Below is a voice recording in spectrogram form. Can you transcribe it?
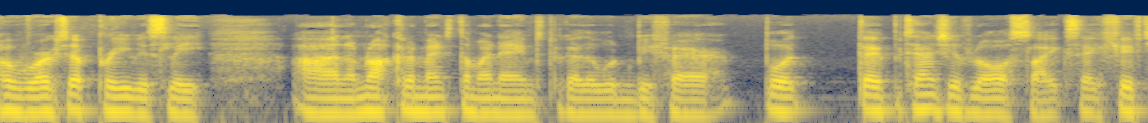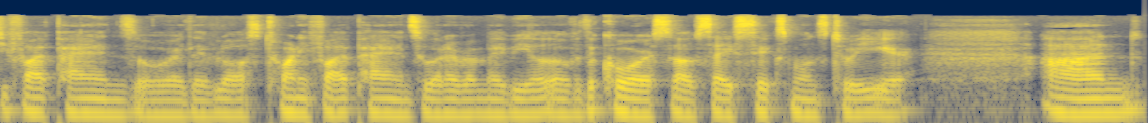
I've worked at previously and I'm not going to mention by names because it wouldn't be fair but they potentially have lost like say 55 pounds or they've lost 25 pounds or whatever it may be over the course of say six months to a year. And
